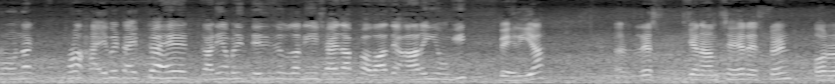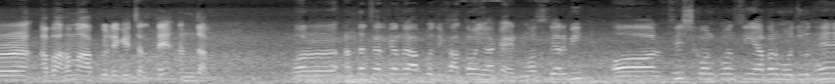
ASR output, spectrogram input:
रौनक थोड़ा हाईवे टाइप का है। गाड़ियाँ बड़ी तेज़ी से गुजर रही हैं। शायद आपको आवाज़ें आ रही होंगी। बहरिया रेस्ट के नाम से है, रेस्टोरेंट? और अब हम आपको लेके चलते हैं अंदर। और अंदर चलकर मैं आपको दिखाता हूँ यहाँ का एटमॉस्फेयर भी और फ़िश कौन कौन सी यहाँ पर मौजूद हैं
